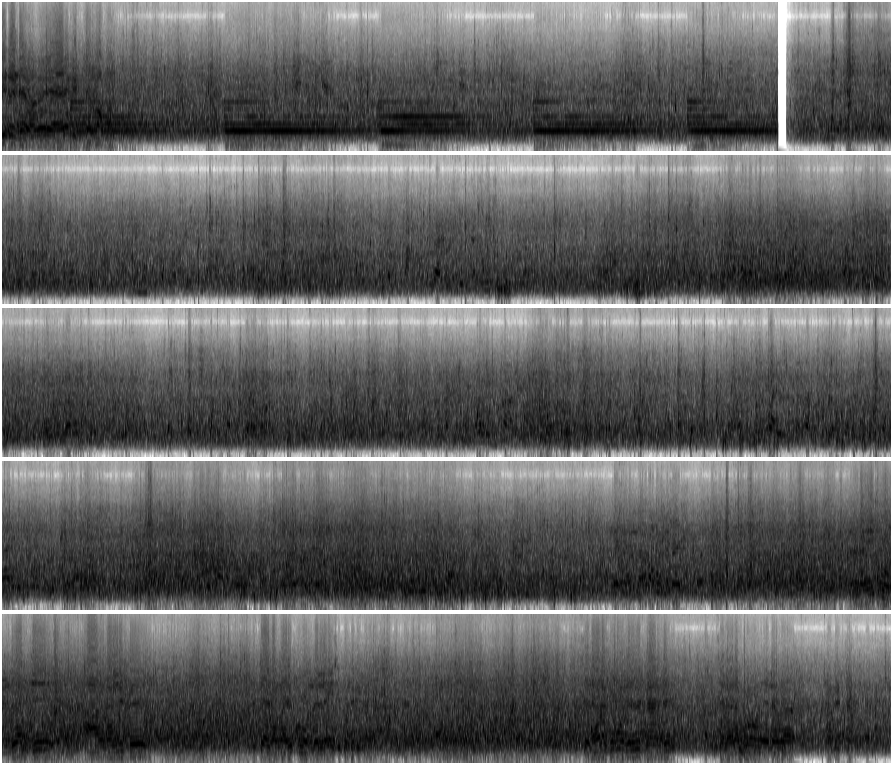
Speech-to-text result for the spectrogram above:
这个呢，我们。ആങ്കറിലിട്ട് ചേട്ടന്മാർ കൂന്തലിനെ വീശിക്കൊണ്ടിരിക്കുന്നു ചിലവരൊക്കെ കൂന്തൽ കിട്ടാറുണ്ട്. ചിലവരൊക്കെ കൂന്തലവ കിട്ടാറുണ്ട്.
